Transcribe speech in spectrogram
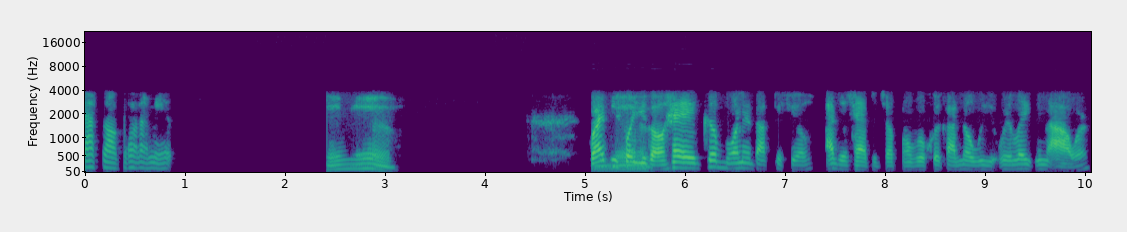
that's all going on mute. Amen. Right before you go, hey, good morning, Dr. Phil. I just had to jump on real quick. I know we, we're late in the hour.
